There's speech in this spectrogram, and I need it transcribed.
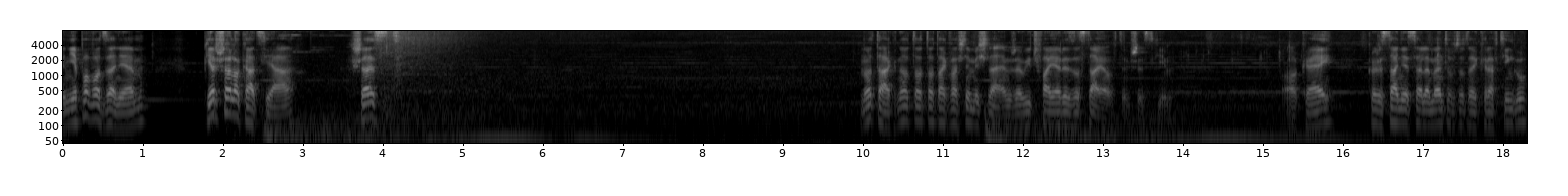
e, niepowodzeniem. Pierwsza lokacja. Chrzest. No tak, no to, to tak właśnie myślałem, że Witchfire'y zostają w tym wszystkim. Okej. Korzystanie z elementów tutaj craftingu.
